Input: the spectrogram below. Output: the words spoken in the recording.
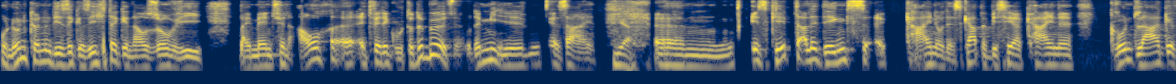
Und nun können diese Gesichter genauso wie bei Menschen auch äh, entweder gut oder böse oder äh, sein. Ja. Ähm, es gibt allerdings äh, keine oder es gab bisher keine Grundlage,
